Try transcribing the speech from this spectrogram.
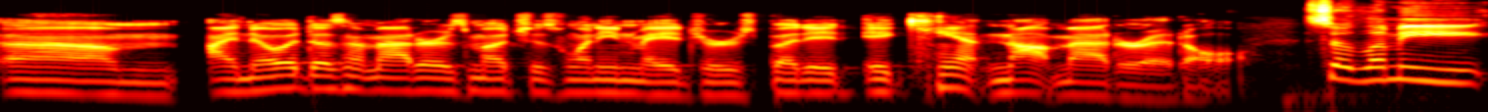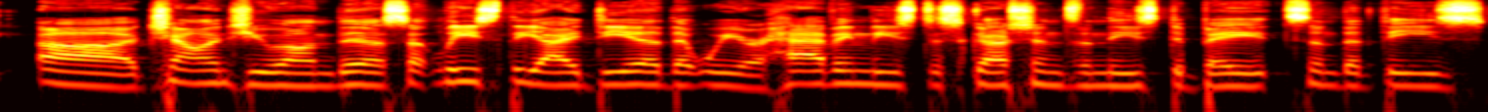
Um, I know it doesn't matter as much as winning majors, but it, it can't not matter at all. So let me uh, challenge you on this. At least the idea that we are having these discussions and these debates, and that these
